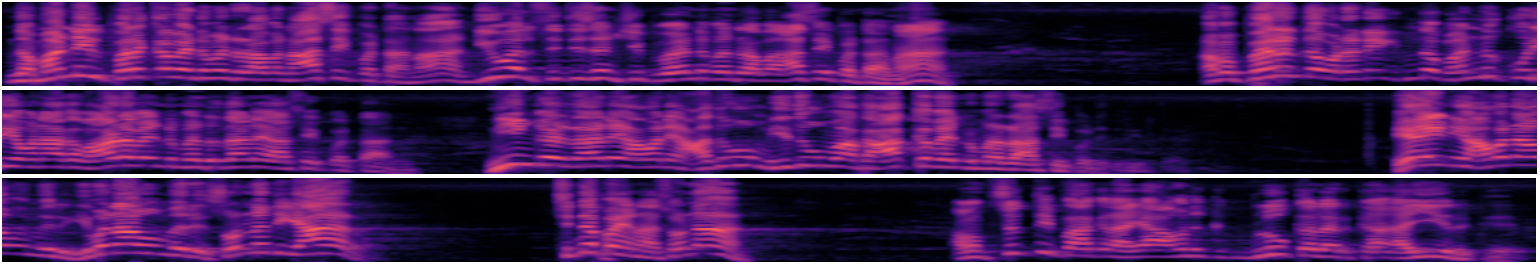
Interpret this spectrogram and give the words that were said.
இந்த மண்ணில் பிறக்க வேண்டும் என்று அவன் ஆசைப்பட்டானா? டியூவல் சிட்டிசன்ஷிப் வேண்டும் என்று அவன் ஆசைப்பட்டானா? அவன் பிறந்த உடனே இந்த மண்ணுக்குரியவனாக வாழ வேண்டும் என்று தானே ஆசைப்பட்டான். நீங்கள் தானே அவனை அதுவும் இதுவுமாக ஆக்க வேண்டும் என்று ஆசைப்படுகிறீர்கள். ஏய் நீ அவனாவும் இரு இவனாவும் இரு. சொன்னது யார்? சின்ன பையனா? சொன்னா. அவன் சுத்தி பார்க்குறாயா அவனுக்கு ப்ளூ கலர் ஐ இருக்கு.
